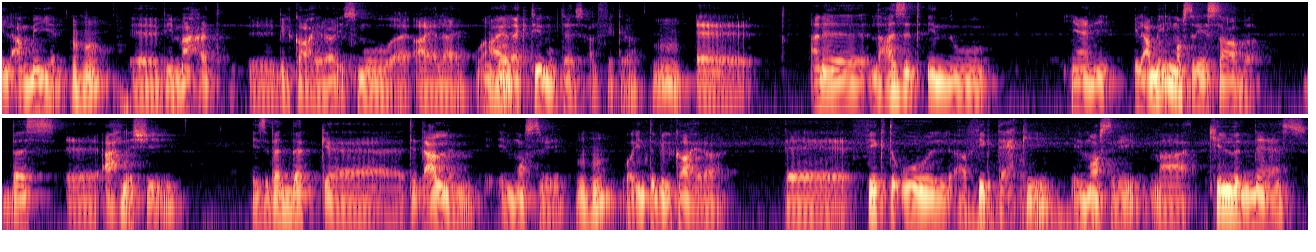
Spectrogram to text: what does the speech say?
العامية أها. آه، بمعهد بالقاهرة اسمه آي إل آي. وآي إل آي كتير ممتاز على فكرة آه، أنا لاحظت إنه يعني العامية المصرية صعبة. بس آه، أحلى شيء إذا بدك آه، تتعلم المصري وإنت بالقاهرة آه، فيك تقول فيك تحكي المصري مع كل الناس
